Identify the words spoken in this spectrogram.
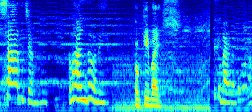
સારું છે વાંધો નહીં. Okay bye. Bye bye.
